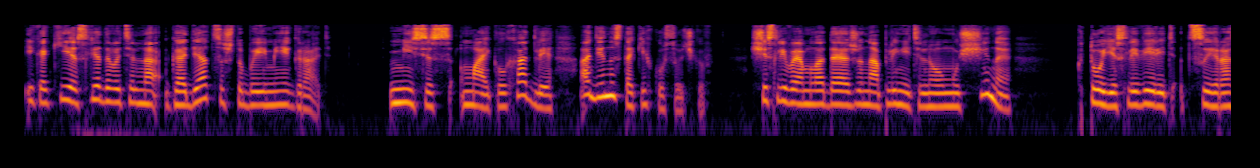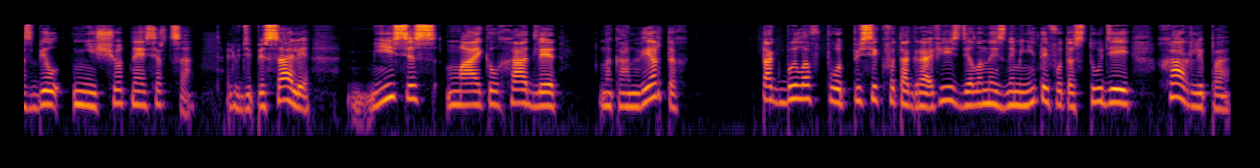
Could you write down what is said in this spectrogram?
и какие, следовательно, годятся, чтобы ими играть. Миссис Майкл Хадли – один из таких кусочков. Счастливая молодая жена пленительного мужчины – кто, если верить Ци, разбил несчетные сердца? Люди писали «Миссис Майкл Хадли» на конвертах. Так было в подписи к фотографии, сделанной знаменитой фотостудией Харлипа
